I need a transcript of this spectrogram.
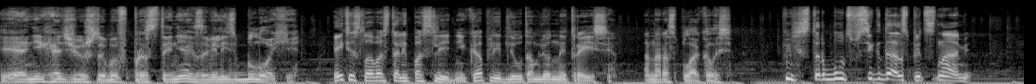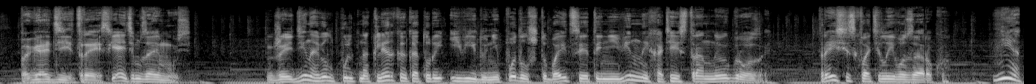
Я не хочу, чтобы в простынях завелись блохи». Эти слова стали последней каплей для утомленной Трейси. Она расплакалась. «Мистер Бутс всегда спит с нами». «Погоди, Трейс, я этим займусь». Джей Ди навел пульт на клерка, который и виду не подал, что боится этой невинной, хотя и странной угрозы. Трейси схватила его за руку. «Нет!»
